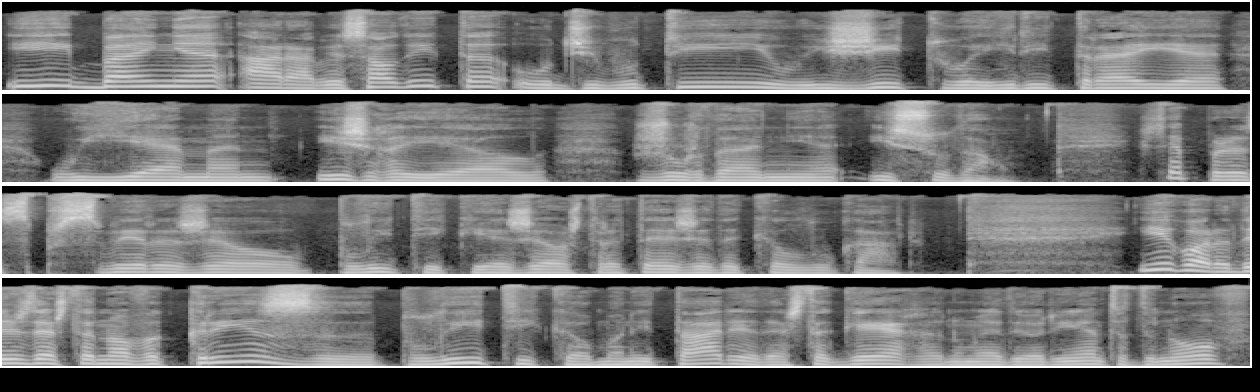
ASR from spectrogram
e banha a Arábia Saudita, o Djibouti, o Egito, a Eritreia, o Iémen, Israel, Jordânia e Sudão. Isto é para se perceber a geopolítica e a geoestratégia daquele lugar. E agora, desde esta nova crise política, humanitária, desta guerra no Médio Oriente, de novo,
